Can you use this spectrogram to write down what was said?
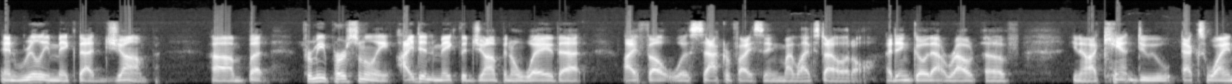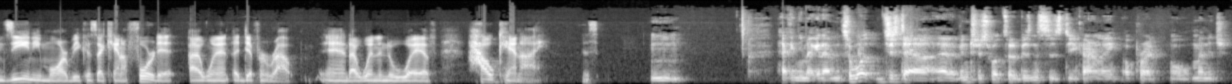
and really make that jump? Um, but for me personally, I didn't make the jump in a way that I felt was sacrificing my lifestyle at all. I didn't go that route of, you know, I can't do X, Y, and Z anymore because I can't afford it. I went a different route and I went into a way of how can I? Mm. How can you make it happen? So, what, just out, of interest, what sort of businesses do you currently operate or manage?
